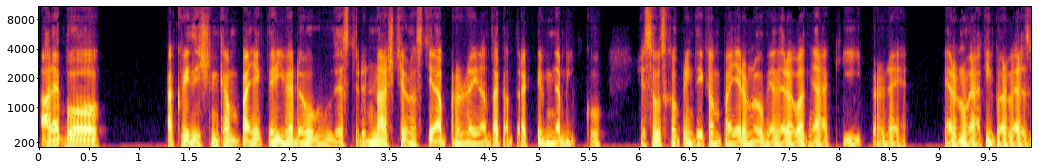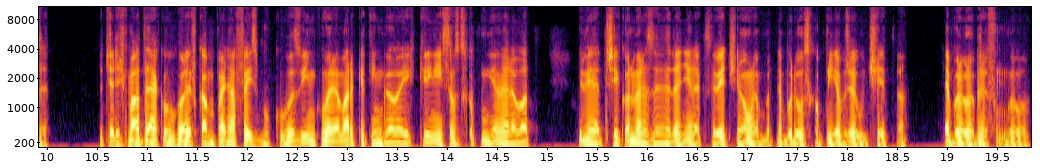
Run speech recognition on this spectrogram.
A nebo akviziční kampaně, které vedou ze student návštěvnosti na prodej na tak atraktivní nabídku, že jsou schopní ty kampaně rovnou generovat nějaký prodej, rovnou nějaký konverze. Protože když máte jakoukoliv kampaň na Facebooku s výjimkou marketingových, který nejsou schopni generovat dvě, tři konverze denně, tak se většinou nebudou schopni dobře učit a nebudou dobře fungovat.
